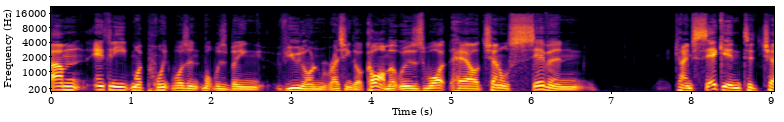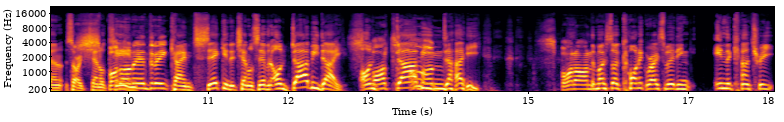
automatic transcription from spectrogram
Um, Anthony, my point wasn't what was being viewed on racing.com. It was what, how Channel 7 came second to channel sorry channel Spot 10 on, Anthony. came second to channel 7 on derby day on derby on. day Spot on. the most iconic race meeting in the country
